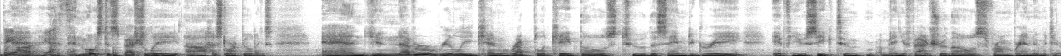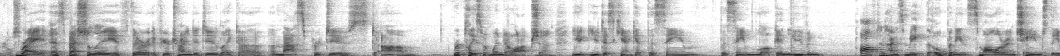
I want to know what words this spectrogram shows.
They and, are, yes. And most especially uh, historic buildings. And you never really can replicate those to the same degree if you seek to manufacture those from brand new materials. Right, especially if they're if you're trying to do like a, a mass produced um, replacement window option. You you just can't get the same the same look, and you even oftentimes make the openings smaller and change the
